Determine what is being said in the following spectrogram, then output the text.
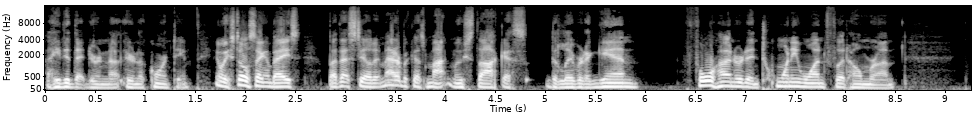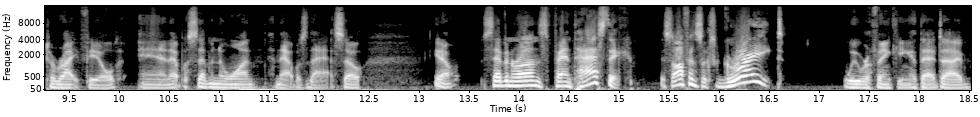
Uh, he did that during the, during the quarantine. Anyway, still second base, but that still didn't matter because Mike Moustakas delivered again, 421 foot home run to right field, and that was seven to one, and that was that. So, you know, seven runs, fantastic. This offense looks great. We were thinking at that time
